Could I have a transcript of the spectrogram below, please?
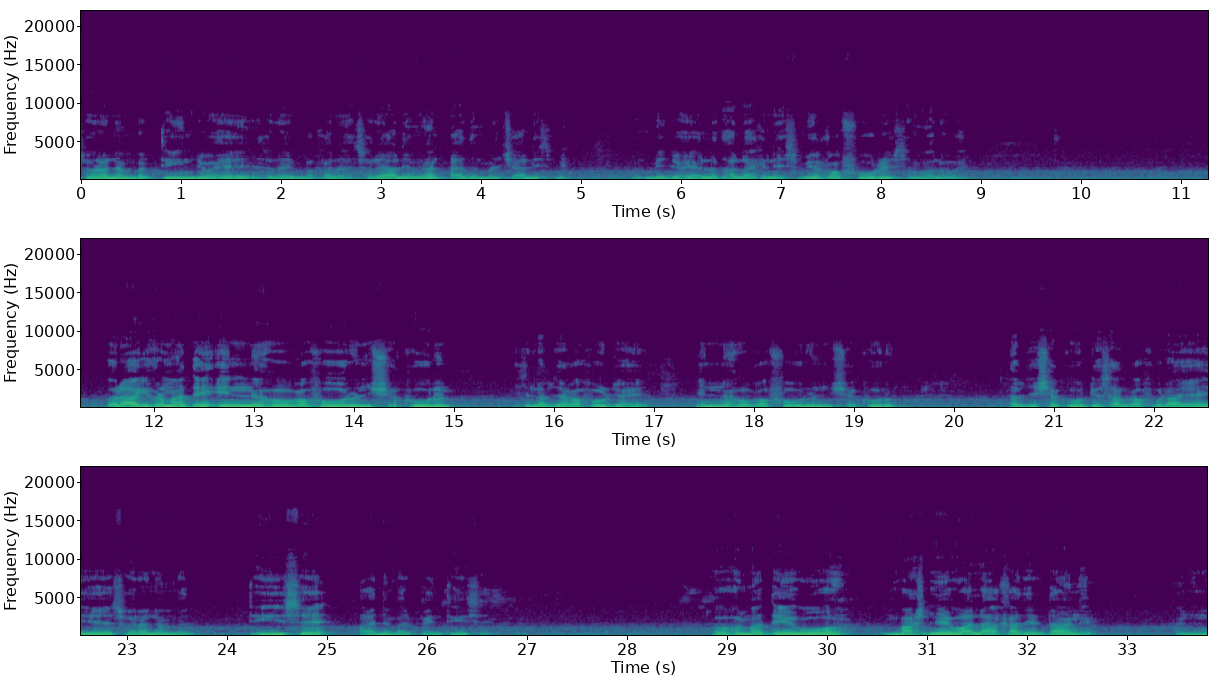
سورہ نمبر تین جو ہے، سورہ بقرہ، سورہ عالمان عید نمبر چالیس میں۔ اس میں جو ہے اللہ تعالیٰ کے لیے اس میں غفور استعمال ہوا ہے۔ اور آگے فرماتے ہیں ان ہو غفور شکور اس لفظ غفور جو ہے ان ہو غفور شکور لفظ شکور کے ساتھ غفور آیا ہے، یہ سورہ نمبر تیس ہے آج نمبر پینتیس ہے۔ تو فرماتے ہیں، وہ بخشنے والا قدردان ہے۔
